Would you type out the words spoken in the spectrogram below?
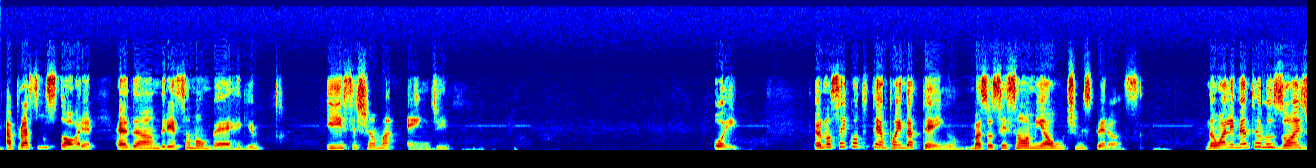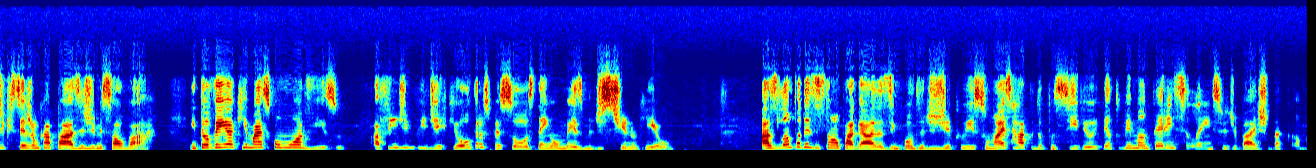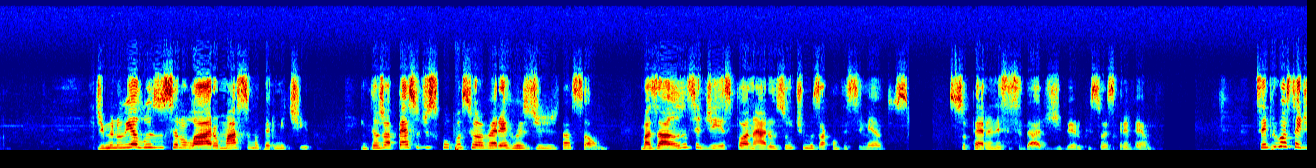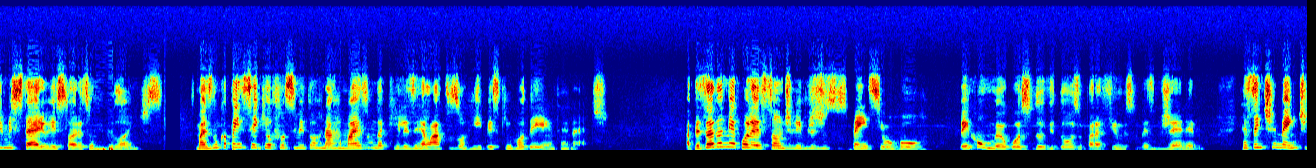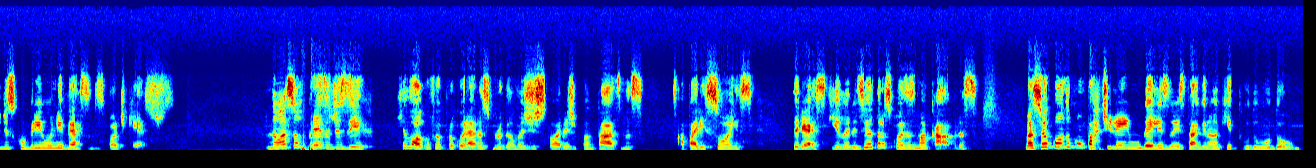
a próxima história é da Andressa Monberg e se chama Andy. Oi. Eu não sei quanto tempo ainda tenho, mas vocês são a minha última esperança. Não alimento ilusões de que sejam capazes de me salvar. Então venho aqui mais como um aviso, a fim de impedir que outras pessoas tenham o mesmo destino que eu. As lâmpadas estão apagadas enquanto digito isso o mais rápido possível e tento me manter em silêncio debaixo da cama. Diminui a luz do celular o máximo permitido. Então já peço desculpas se houver erros de digitação, mas a ânsia de explanar os últimos acontecimentos supera a necessidade de ver o que estou escrevendo. Sempre gostei de mistério e histórias horripilantes, mas nunca pensei que eu fosse me tornar mais um daqueles relatos horríveis que rodeiam a internet. Apesar da minha coleção de livros de suspense e horror, bem como meu gosto duvidoso para filmes do mesmo gênero, recentemente descobri o universo dos podcasts. Não é surpresa dizer que logo fui procurar os programas de histórias de fantasmas, aparições, serial killers e outras coisas macabras. Mas foi quando compartilhei um deles no Instagram que tudo mudou.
